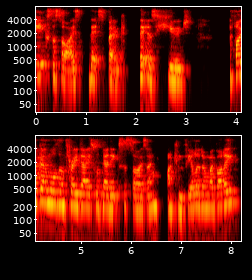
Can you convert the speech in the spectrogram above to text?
exercise, that's big. That is huge. If I go more than three days without exercising, I can feel it in my body.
